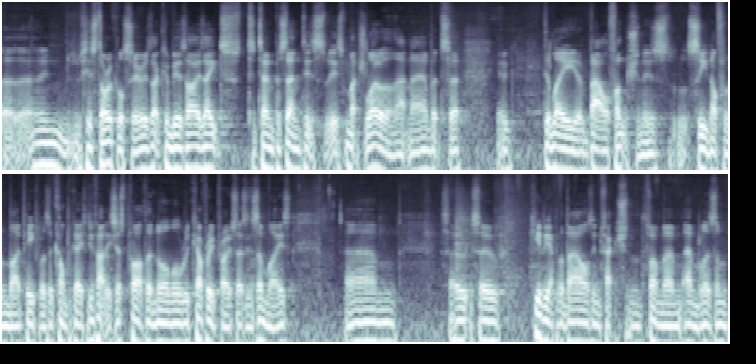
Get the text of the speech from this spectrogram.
uh, in historical series, that could be as high as eight to ten percent. It's it's much lower than that now, but uh, you know, delay of bowel function is seen often by people as a complication. In fact, it's just part of the normal recovery process in some ways. Um, so so healing up of the bowels, infection from um, embolism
